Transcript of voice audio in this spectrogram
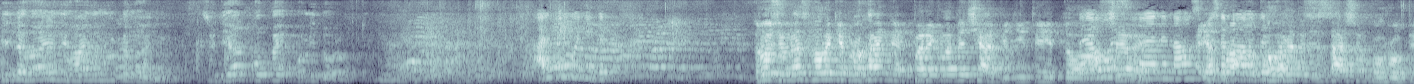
підлягає негайному виконанню. Суддя ОП Помідоров. Друзі, у нас велике прохання перекладача підійти до ось, сцени. е, не А я спробую поговорити зі старшим по групі.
